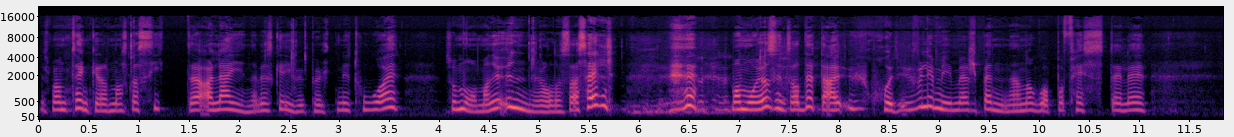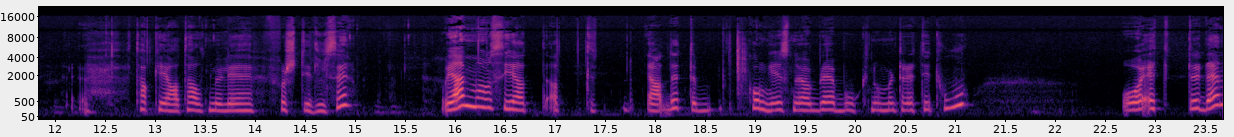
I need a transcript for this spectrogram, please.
Hvis man tenker at man skal sitte aleine ved skrivepulten i to år, så må man jo underholde seg selv. man må jo synes at dette er uhorvelig mye mer spennende enn å gå på fest eller eh, takke ja til alt mulig forstyrrelser. Og jeg må si at, at ja, dette 'Konge i snø' ble bok nummer 32. Og etter den,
